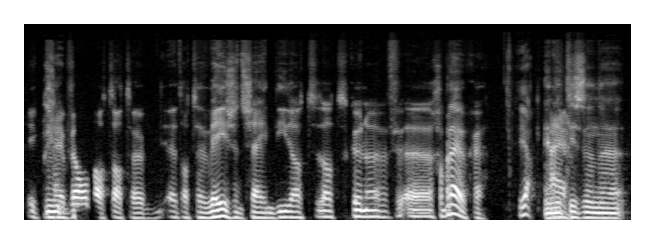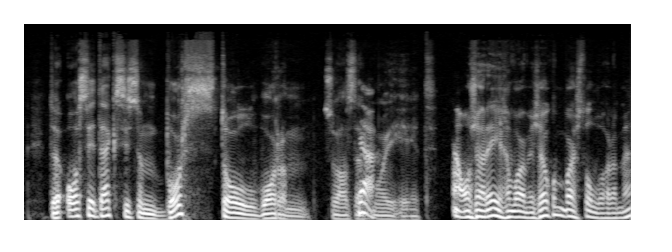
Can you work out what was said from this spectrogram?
ik begrijp wel dat, dat, er, eh, dat er wezens zijn die dat, dat kunnen eh, gebruiken. En het is een, eh, de Osedax is een borstelworm, zoals dat Ja. mooi heet. Nou, onze regenworm is ook een borstelworm, hè?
